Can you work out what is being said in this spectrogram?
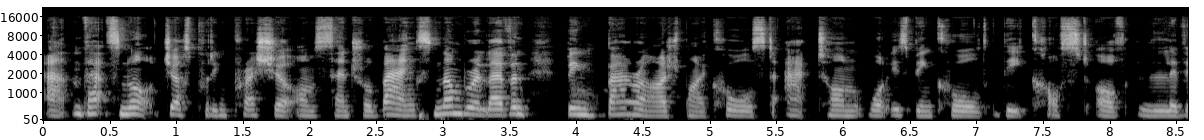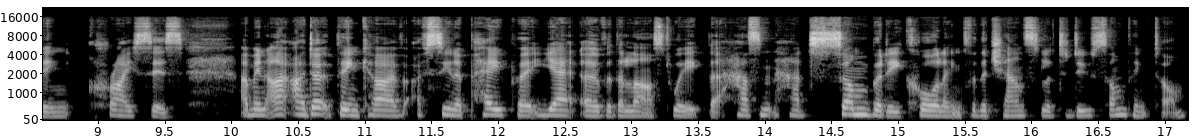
And that's not just putting pressure on central banks. Number 11 being barraged by calls to act on what is being called the cost of living crisis. I mean, I, I don't think I've, I've seen a paper yet over the last week that hasn't had somebody calling for the Chancellor to do something, Tom.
